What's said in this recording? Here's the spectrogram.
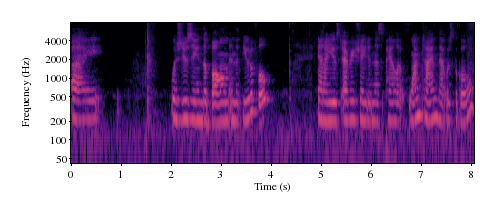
I was using the Balm in the Beautiful and I used every shade in this palette one time. That was the goal.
